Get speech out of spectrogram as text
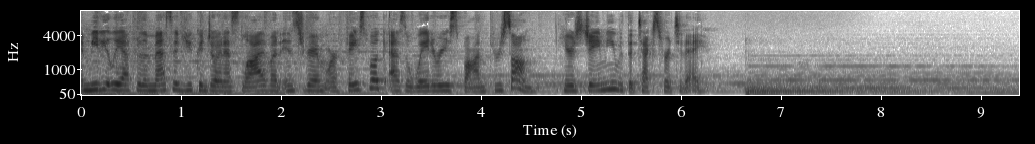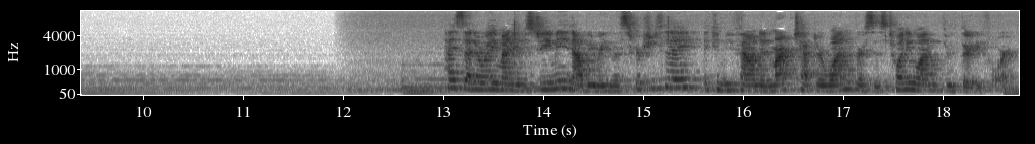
Immediately after the message, you can join us live on Instagram or Facebook as a way to respond through song. Here's Jamie with the text for today. Hi Centerway, my name is Jamie and I'll be reading the scripture today. It can be found in Mark chapter 1, verses 21 through 34.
